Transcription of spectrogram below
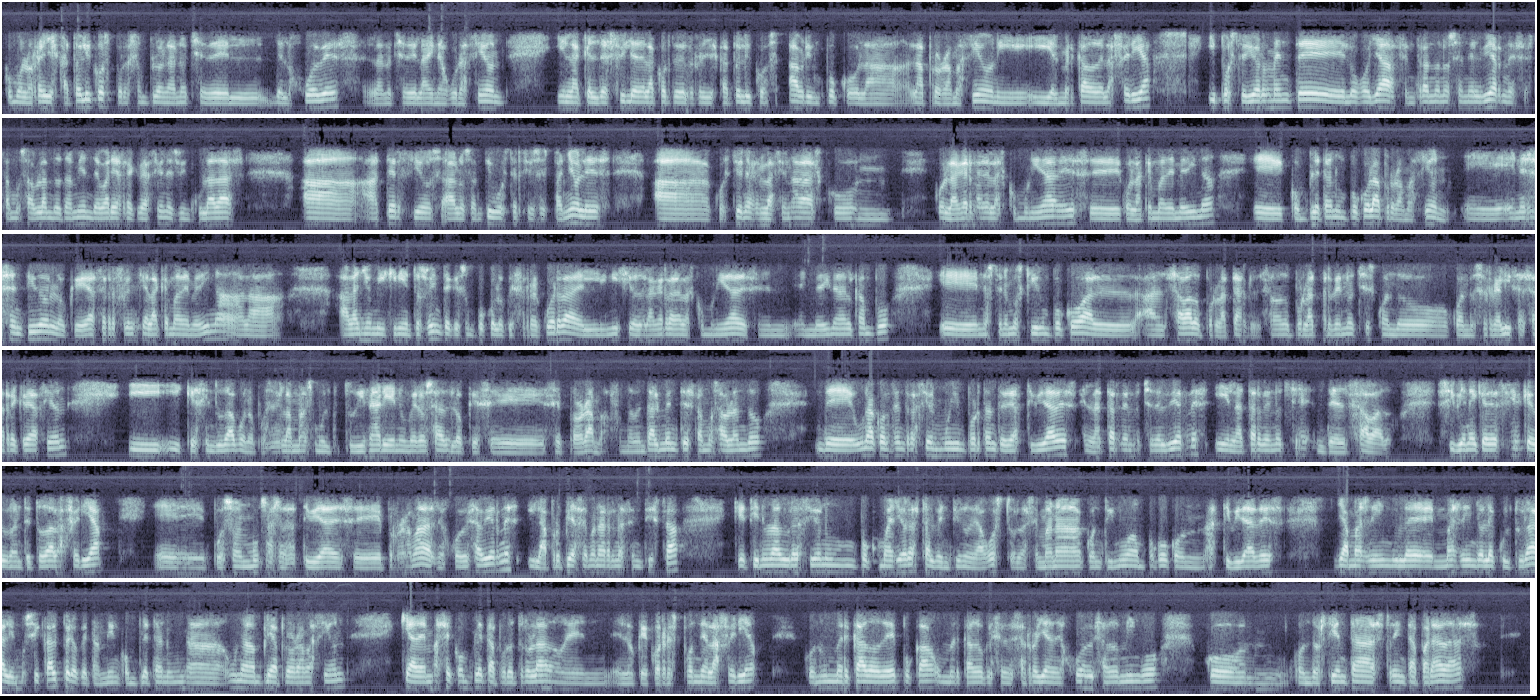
como los Reyes Católicos, por ejemplo, en la noche del, del jueves, en la noche de la inauguración y en la que el desfile de la Corte de los Reyes Católicos abre un poco la, programación y, el mercado de la feria y posteriormente, luego ya centrándonos en el viernes, estamos hablando también de varias recreaciones vinculadas a, a tercios, a los antiguos tercios españoles, a cuestiones relacionadas con, la guerra de las comunidades, eh, con la quema de Medina, eh, completan un poco la programación. Eh, en ese sentido, en lo que hace referencia a la quema de Medina, a la, al año 1520, que es un poco lo que se recuerda, el inicio de la guerra de las comunidades en, Medina del Campo, eh, nos tenemos que ir un poco al, al, sábado por la tarde. El sábado por la tarde noche es cuando, cuando se realiza esa recreación y, y, que sin duda, bueno, pues es la más multitudinaria y numerosa de lo que se, se programa. Fundamentalmente estamos hablando de una concentración muy importante de actividades en la tarde-noche del viernes y en la tarde-noche del sábado. Si bien hay que decir que durante toda la feria eh, pues son muchas las actividades eh, programadas de jueves a viernes y la propia Semana Renacentista que tiene una duración un poco mayor hasta el 21 de agosto. La semana continúa un poco con actividades ya más de índole, más de índole cultural y musical, pero que también completan una, una amplia programación que además se completa por otro lado en, en lo que corresponde a la feria con un mercado de época, un mercado que se desarrolla de jueves a domingo con, con 230 paradas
